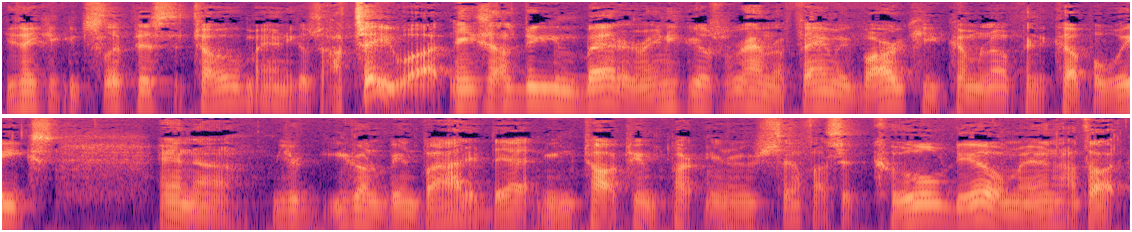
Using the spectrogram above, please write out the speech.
you think you can slip this to Toad, man? He goes, I'll tell you what. And he said, I'll do even better, man. He goes, we're having a family barbecue coming up in a couple weeks, and uh, you're you're going to be invited to that, and you can talk to him, you know, yourself. I said, cool deal, man. I thought,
